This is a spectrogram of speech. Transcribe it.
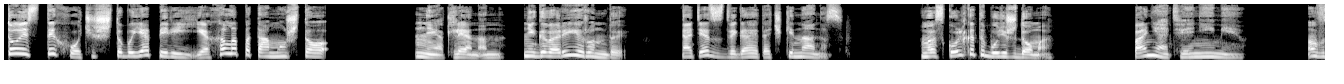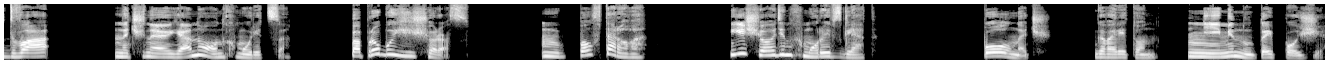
То есть ты хочешь, чтобы я переехала, потому что... Нет, Леннон, не говори ерунды. Отец сдвигает очки на нос. Во сколько ты будешь дома? Понятия не имею. В два... Начинаю я, но он хмурится. Попробуй еще раз. Пол второго. Еще один хмурый взгляд. «Полночь», — говорит он, — «не минутой позже».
